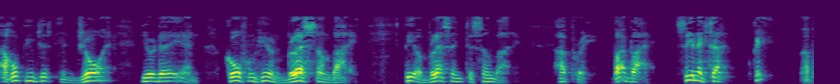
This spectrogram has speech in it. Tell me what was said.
I hope you just enjoy your day and go from here and bless somebody. Be a blessing to somebody. I pray. Bye bye. See you next time. Okay? Bye bye.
